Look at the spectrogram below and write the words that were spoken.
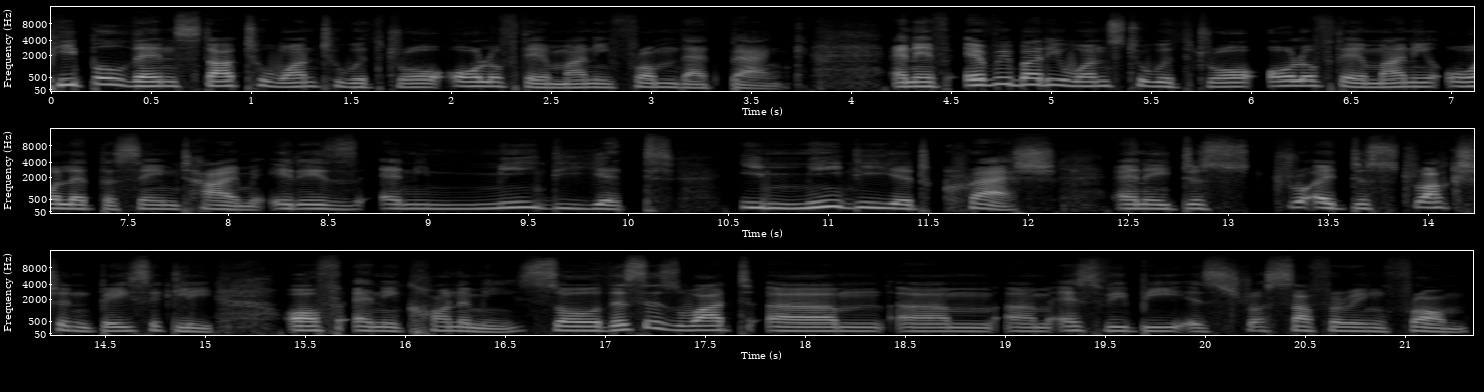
people then start to want to withdraw all of their money from that bank. And if everybody wants to withdraw all of their money all at the same time, it is an immediate immediate crash and a, a destruction basically of an economy. So this is what um, um, um, SVB is str- suffering from,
